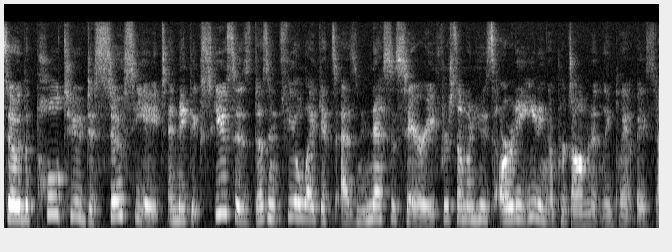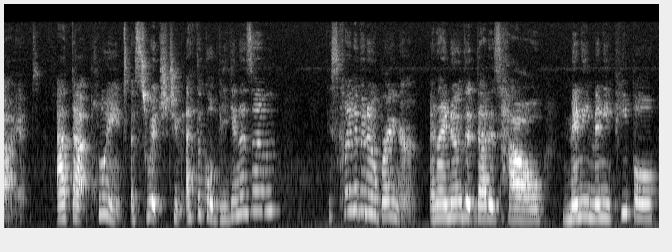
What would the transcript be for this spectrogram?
So the pull to dissociate and make excuses doesn't feel like it's as necessary for someone who's already eating a predominantly plant based diet. At that point, a switch to ethical veganism is kind of a no brainer. And I know that that is how many, many people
